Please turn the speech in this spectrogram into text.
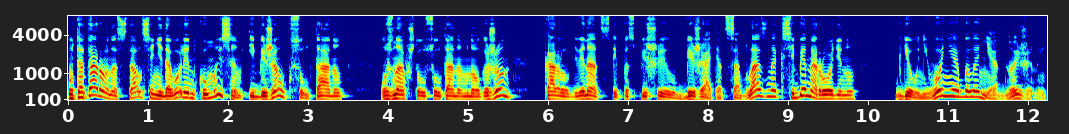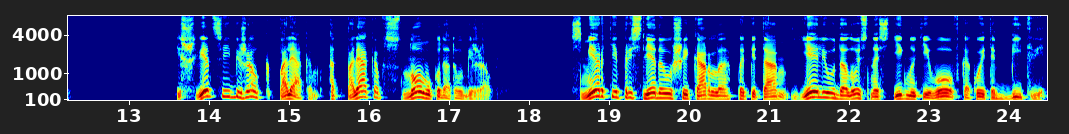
У татар он остался недоволен кумысом и бежал к султану. Узнав, что у султана много жен, Карл XII поспешил бежать от соблазна к себе на родину, где у него не было ни одной жены. Из Швеции бежал к полякам, от поляков снова куда-то убежал — Смерти, преследовавшей Карла по пятам, еле удалось настигнуть его в какой-то битве,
